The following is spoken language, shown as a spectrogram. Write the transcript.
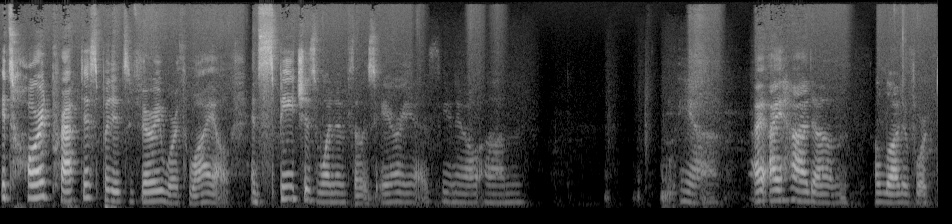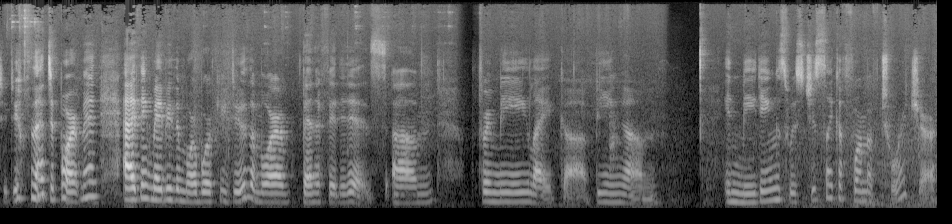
it's hard practice, but it's very worthwhile. And speech is one of those areas, you know. Um, yeah. I, I had um, a lot of work to do in that department. And I think maybe the more work you do, the more benefit it is. Um, for me, like uh, being um, in meetings was just like a form of torture,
